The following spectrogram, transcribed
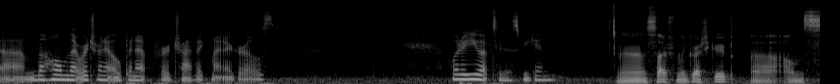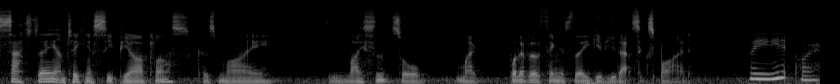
um, the home that we're trying to open up for traffic minor girls. What are you up to this weekend? Uh, aside from the Goretti group, uh, on Saturday I'm taking a CPR class because my license or my whatever the thing is they give you that's expired. What do you need it for?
